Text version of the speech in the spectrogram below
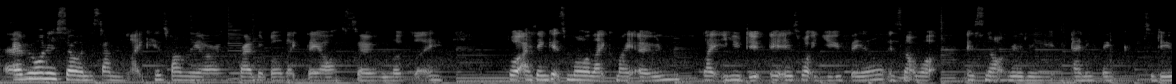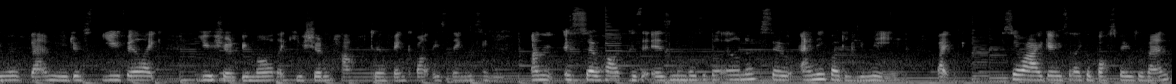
Um, Everyone is so understanding. Like his family are incredible. Like they are so lovely. But I think it's more like my own. Like you do, it is what you feel. It's not what. It's not really anything to do with them. You just you feel like you should be more. Like you shouldn't have to think about these things. Mhm. And it's so hard because it is an invisible illness. So anybody you meet, like, so I go to like a Boss Babes event.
